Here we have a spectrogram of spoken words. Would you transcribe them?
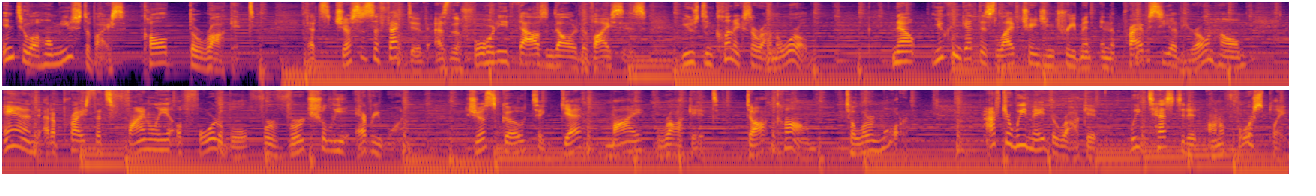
into a home use device called the Rocket. That's just as effective as the $40,000 devices used in clinics around the world. Now, you can get this life changing treatment in the privacy of your own home and at a price that's finally affordable for virtually everyone. Just go to getmyrocket.com to learn more. After we made the rocket, we tested it on a force plate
